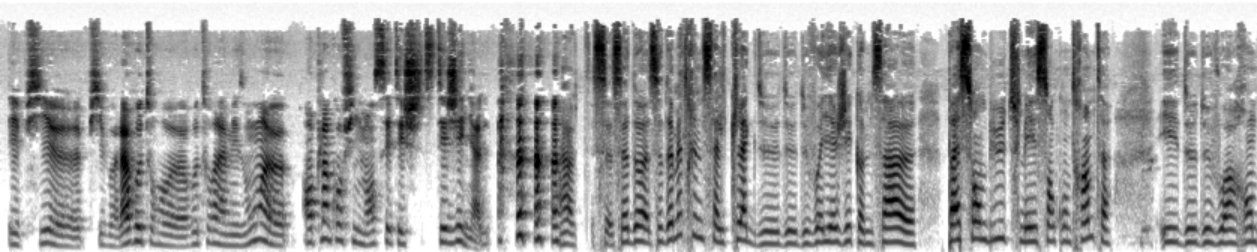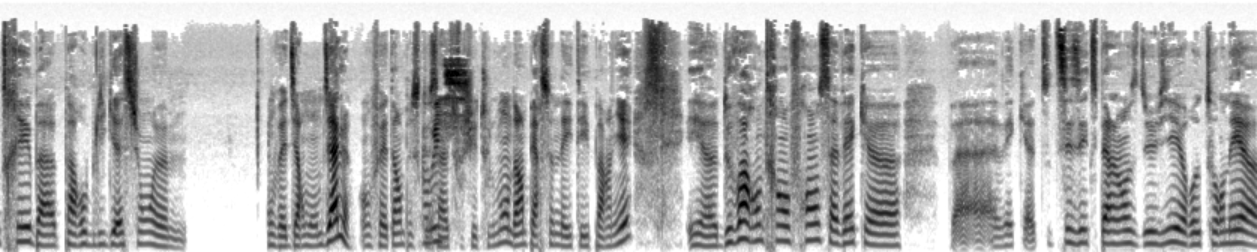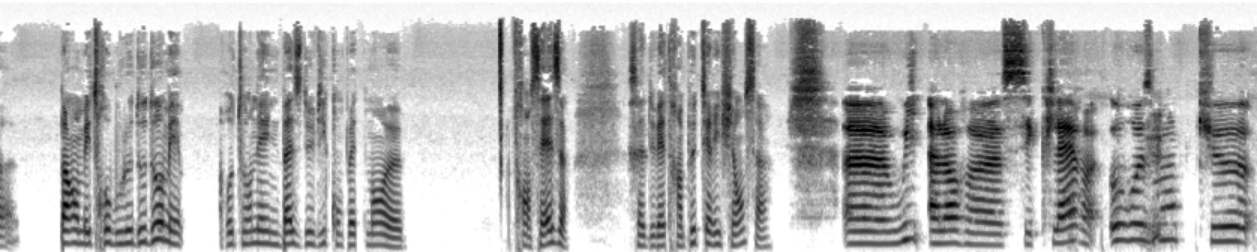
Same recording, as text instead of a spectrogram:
Et puis, euh, puis voilà, retour, retour à la maison en plein confinement. C'était, c'était génial. ah, ça, doit, ça doit mettre une sale claque de, de, de voyager comme ça, pas sans but mais sans contrainte, et de devoir rentrer bah, par obligation on va dire mondial en fait, hein, parce que ça a touché tout le monde, hein, personne n'a été épargné. Et euh, devoir rentrer en France avec euh, bah, avec euh, toutes ces expériences de vie et retourner pas en métro boulot dodo, mais retourner à une base de vie complètement française, ça devait être un peu terrifiant ça. oui, alors c'est clair. Heureusement que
